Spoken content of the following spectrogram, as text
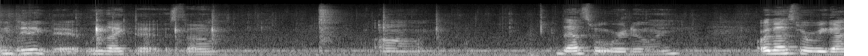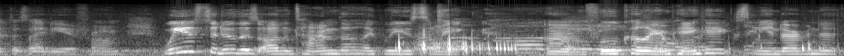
we digged it. We liked it. So um, that's what we're doing, or that's where we got this idea from. We used to do this all the time though. Like we used to make um, food coloring pancakes. Me and Darvin did.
